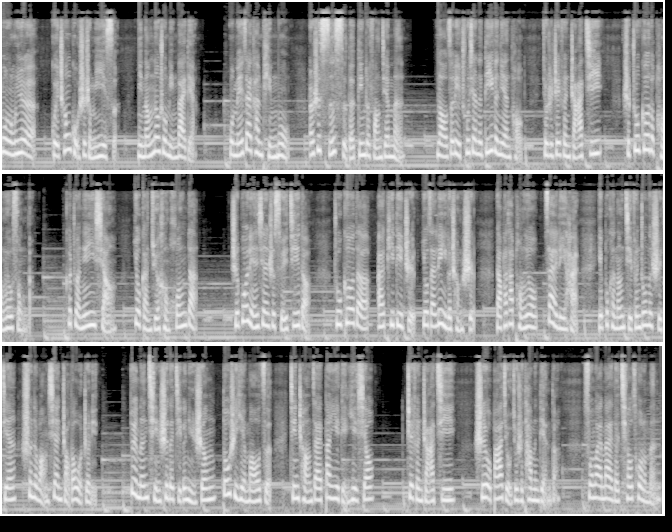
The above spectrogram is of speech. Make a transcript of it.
慕容月，鬼称骨是什么意思？你能不能说明白点？我没在看屏幕，而是死死地盯着房间门，脑子里出现的第一个念头就是这份炸鸡是朱哥的朋友送的。可转念一想，又感觉很荒诞。直播连线是随机的，朱哥的 IP 地址又在另一个城市，哪怕他朋友再厉害，也不可能几分钟的时间顺着网线找到我这里。对门寝室的几个女生都是夜猫子，经常在半夜点夜宵。这份炸鸡十有八九就是他们点的，送外卖的敲错了门。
